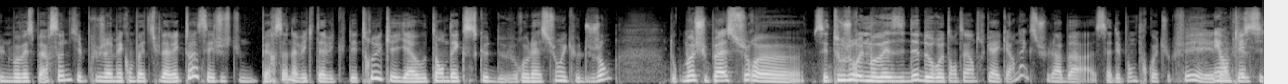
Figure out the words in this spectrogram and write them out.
une mauvaise personne qui est plus jamais compatible avec toi c'est juste une personne avec qui t'as vécu des trucs et il y a autant d'ex que de relations et que de gens Donc moi, je suis pas sûre. euh, c'est toujours une mauvaise idée de retenter un truc avec un ex. Je suis là, bah, ça dépend pourquoi tu le fais et, Et dans en plus,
